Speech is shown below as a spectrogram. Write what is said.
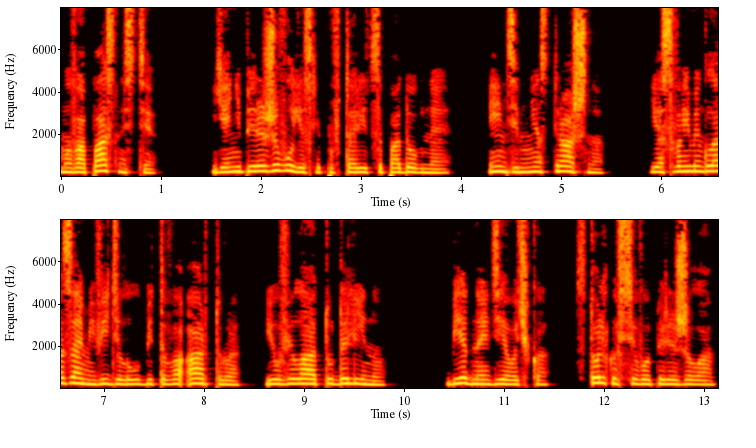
Мы в опасности. Я не переживу, если повторится подобное. Инди, мне страшно. Я своими глазами видела убитого Артура и увела оттуда Лину. Бедная девочка, столько всего пережила.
